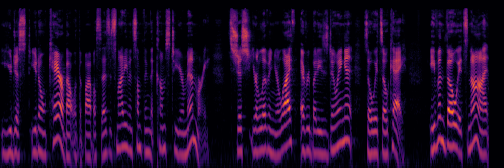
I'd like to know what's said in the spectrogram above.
you just you don't care about what the Bible says. It's not even something that comes to your memory. It's just you're living your life. Everybody's doing it, so it's okay. Even though it's not,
